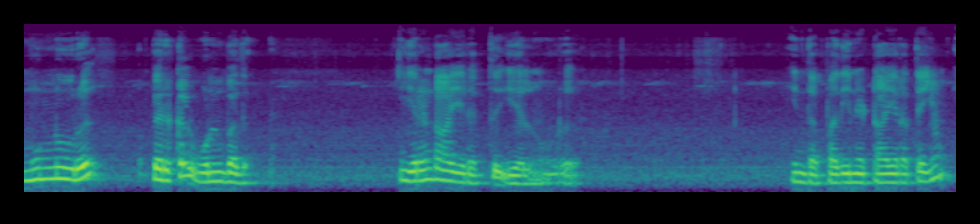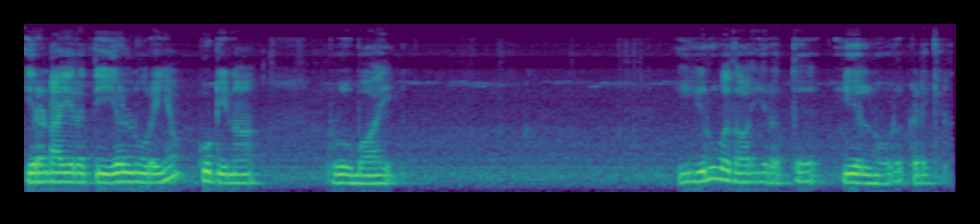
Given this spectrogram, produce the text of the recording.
முந்நூறு பெருக்கல் ஒன்பது இரண்டாயிரத்து எழுநூறு. இந்த பதினெட்டாயிரத்தையும் இரண்டாயிரத்தி எழுநூறையும் கூட்டினா ரூபாய் இருபதாயிரத்து ஏழ்நூறு கிடைக்கிறது.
